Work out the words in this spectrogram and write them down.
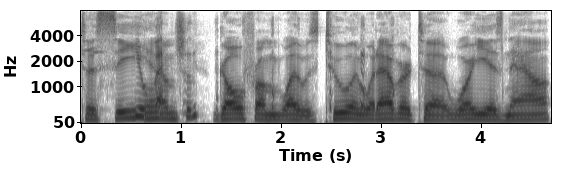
to see him mentioned. go from what it was 2 and whatever to where he is now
